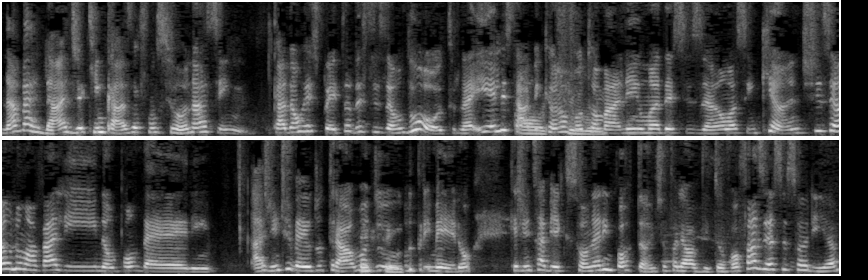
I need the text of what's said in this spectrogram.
Na verdade, aqui em casa funciona assim cada um respeita a decisão do outro, né? E ele sabe Ótimo. que eu não vou tomar nenhuma decisão assim que antes eu não avalie, não pondere. A gente veio do trauma do, do, primeiro, que a gente sabia que sono era importante. Eu falei, ó, oh, Vitor, eu vou fazer assessoria.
